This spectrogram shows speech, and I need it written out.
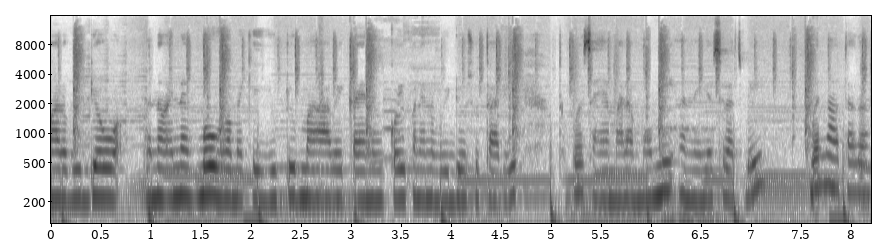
મારો વીડિયો બનાવ. એને બહુ ગમે કે યુટ્યુબમાં આવે કાંઈ એને કોઈ પણ એનો વીડિયો સુધારી તો બસ અહીંયા મારા મમ્મી અને યશરાજ બે બનાવતા હતા.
